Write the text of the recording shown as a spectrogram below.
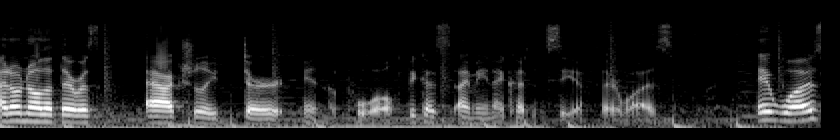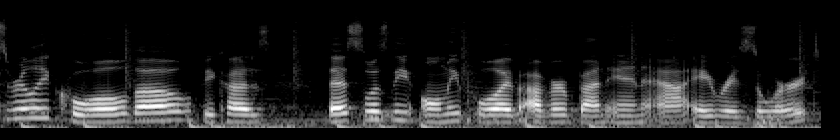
I don't know that there was actually dirt in the pool because I mean, I couldn't see if there was. It was really cool though because this was the only pool I've ever been in at a resort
